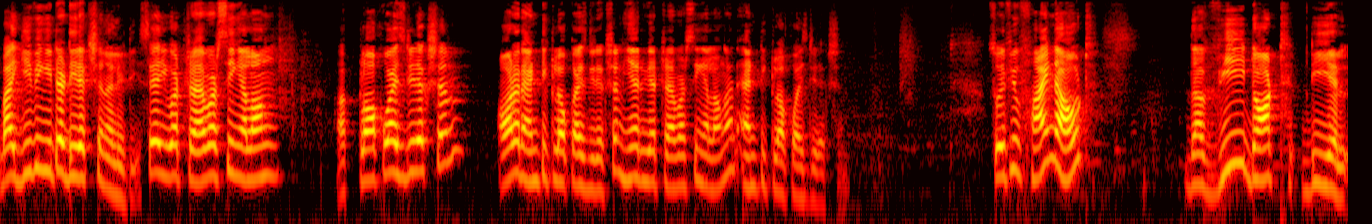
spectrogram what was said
by giving it a directionality say you are traversing along a clockwise direction or an anti-clockwise direction here we are traversing along an anti-clockwise direction. So if you find out the v dot dl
